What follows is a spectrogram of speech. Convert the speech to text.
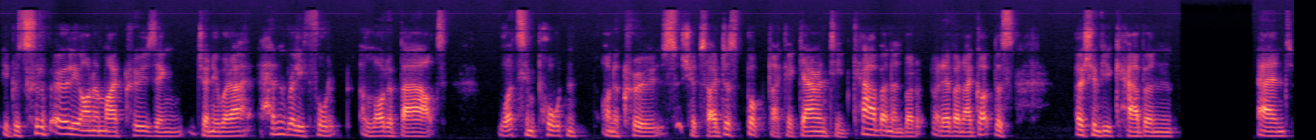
it was sort of early on in my cruising journey when I hadn't really thought a lot about what's important on a cruise ship. So I just booked like a guaranteed cabin and whatever. And I got this ocean view cabin and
